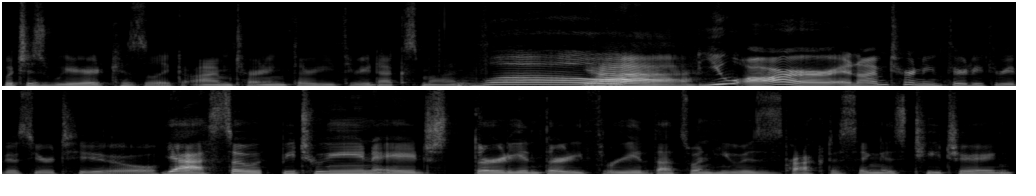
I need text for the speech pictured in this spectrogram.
which is weird because like I'm turning 33 next month. Whoa. Yeah. You are, and I'm turning 33 this year too. Yeah, so between age 30 and 33, that's when he was practicing his teaching.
